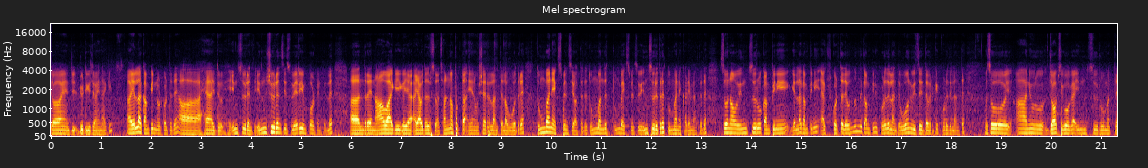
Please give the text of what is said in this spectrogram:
ಜಾಯ್ ಡ್ಯೂಟಿಗೆ ಜಾಯ್ನ್ ಆಗಿ ಎಲ್ಲ ಕಂಪನಿ ನೋಡ್ಕೊಳ್ತದೆ. ಇದು insurance insurance is very important ಇಲ್ಲಿ. ಅಂದರೆ ನಾವಾಗಿ ಈಗ ಯಾವುದಾದ್ರೂ ಸಣ್ಣ ಪುಟ್ಟ ಏನು ಹುಷಾರಿಲ್ಲ ಅಂತೆಲ್ಲ ಹೋದರೆ ತುಂಬಾ ಎಕ್ಸ್ಪೆನ್ಸಿವ್ ಆಗ್ತದೆ. ತುಂಬ ಅಂದರೆ ತುಂಬ ಎಕ್ಸ್ಪೆನ್ಸಿವ್ ಇನ್ಸೂರ್ ಇದ್ದರೆ ತುಂಬಾ ಕಡಿಮೆ ಆಗ್ತದೆ. ಸೊ ನಾವು ಇನ್ಸೂರು ಕಂಪನಿ ಎಲ್ಲ ಕಂಪನಿ ಆ್ಯಕ್ಚು ಕೊಡ್ತದೆ. ಒಂದೊಂದು ಕಂಪನಿ ಕೊಡೋದಿಲ್ಲ ಅಂತೆ. ಓನ್ ವೀಸಾ ಇದ್ದವರಿಗೆ ಕೊಡೋದಿಲ್ಲ ಅಂತೆ. ಸೊ ನೀವು ಜಾಬ್ಸಿಗೆ ಹೋಗ ಇನ್ಸೂರು ಮತ್ತು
